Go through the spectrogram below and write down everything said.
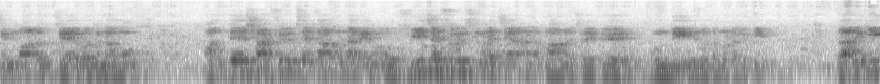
సినిమాలు చేయబోతున్నాము. అంతే షార్ట్ ఫిల్మ్సే కాకుండా రేపు ఫీచర్ ఫిల్మ్స్ కూడా చేయాలని ఒక ఆలోచన అయితే ఉంది నిర్మత మండలికి. దానికి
